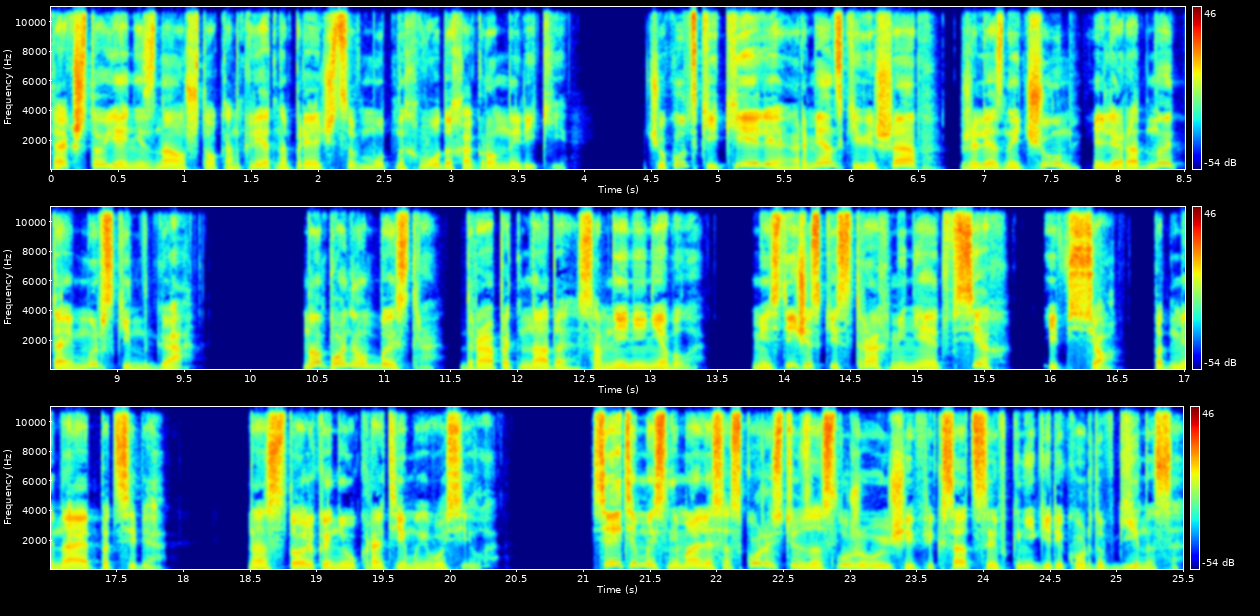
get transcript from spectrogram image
Так что я не знал, что конкретно прячется в мутных водах огромной реки. Чукутский кели, армянский вишап, железный чун или родной таймырский нга. Но понял быстро, драпать надо, сомнений не было. Мистический страх меняет всех и все, подминает под себя. Настолько неукротима его сила. Сети мы снимали со скоростью, заслуживающей фиксации в книге рекордов Гиннесса.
